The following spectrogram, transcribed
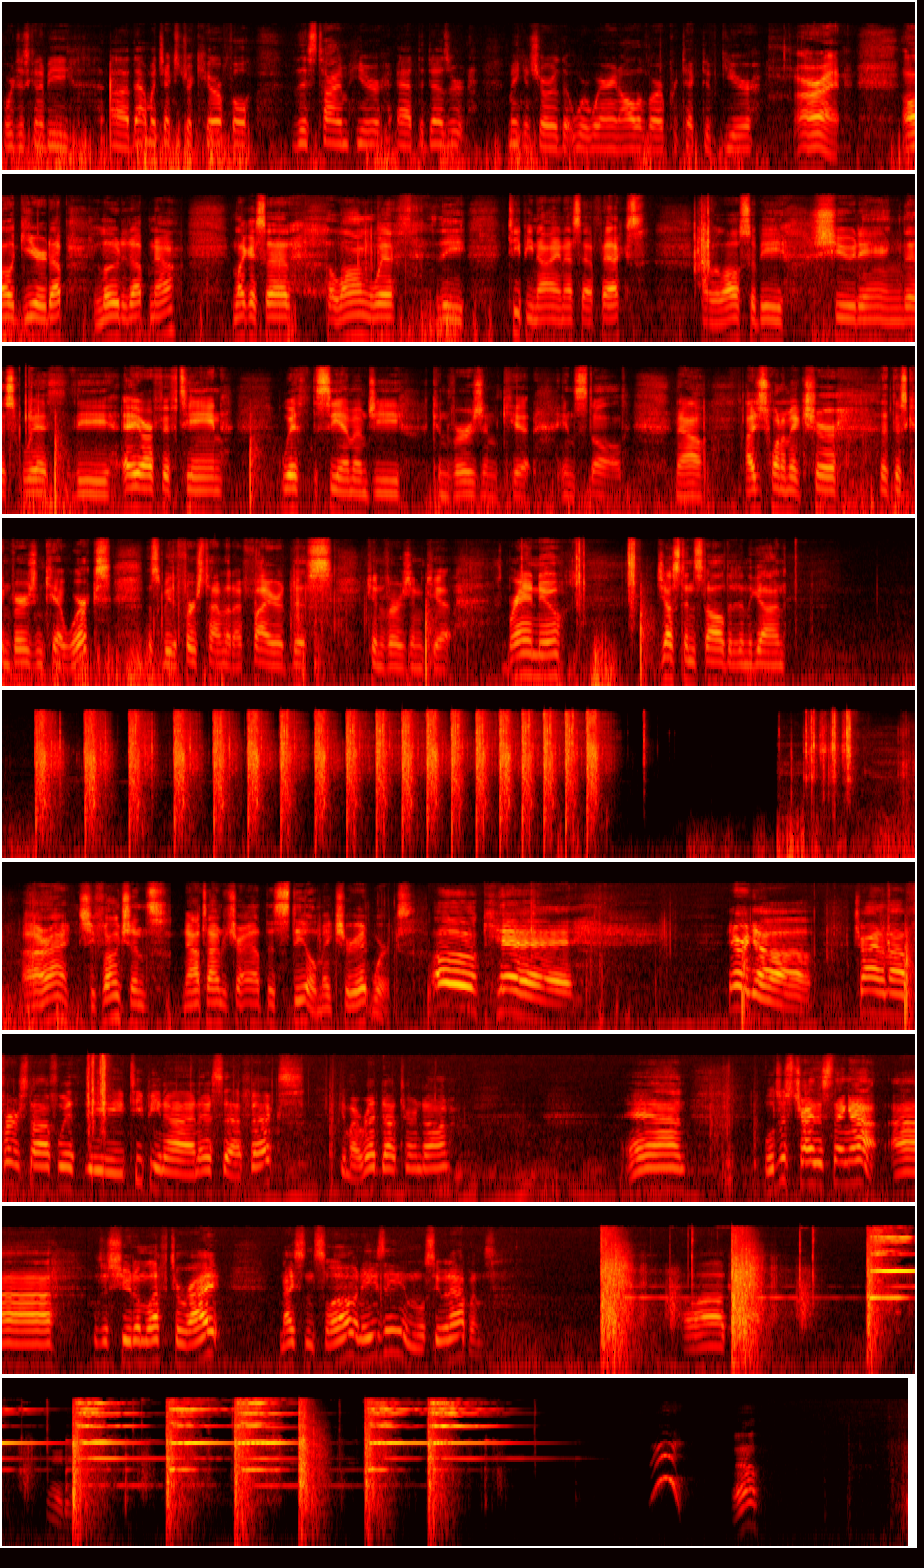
we're just going to be uh, that much extra careful this time here at the desert, making sure that we're wearing all of our protective gear. All right, all geared up, loaded up now. Like I said, along with the TP9 SFX, I will also be shooting this with the AR-15 with the CMMG conversion kit installed. Now, I just want to make sure that this conversion kit works. This will be the first time that I've fired this conversion kit. It's brand new, just installed it in the gun. All right, she functions. Now time to try out this steel, make sure it works. Okay, here we go. Trying them out first off with the TP9 SFX. Get my red dot turned on. And we'll just try this thing out. Uh, we'll just shoot them left to right, nice and slow and easy, and we'll see what happens. Okay.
